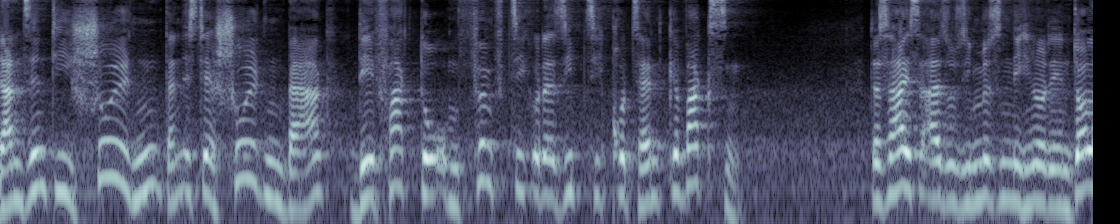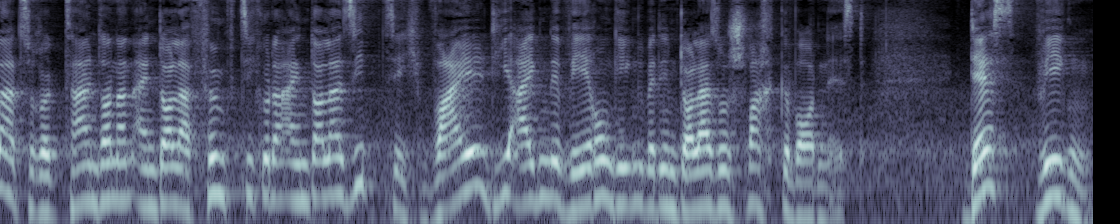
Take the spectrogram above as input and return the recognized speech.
dann sind die Schulden, dann ist der Schuldenberg de facto um 50 oder 70 Prozent gewachsen. Das heißt also, Sie müssen nicht nur den Dollar zurückzahlen, sondern ein Dollar 50 oder ein Dollar 70, weil die eigene Währung gegenüber dem Dollar so schwach geworden ist. Deswegen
